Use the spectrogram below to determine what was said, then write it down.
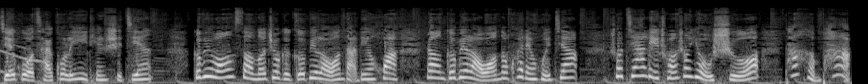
结果才过了一天时间。隔壁王嫂呢，就给隔壁老王打电话，让隔壁老王呢快点回家，说家里床上有蛇，他很怕。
